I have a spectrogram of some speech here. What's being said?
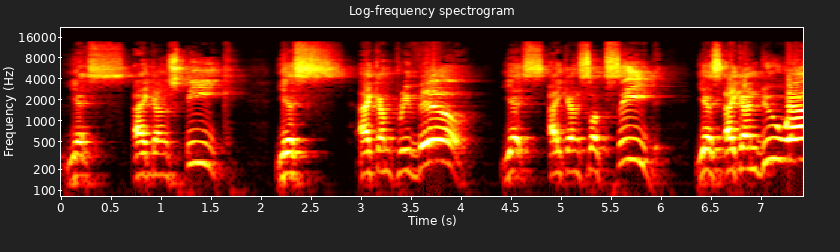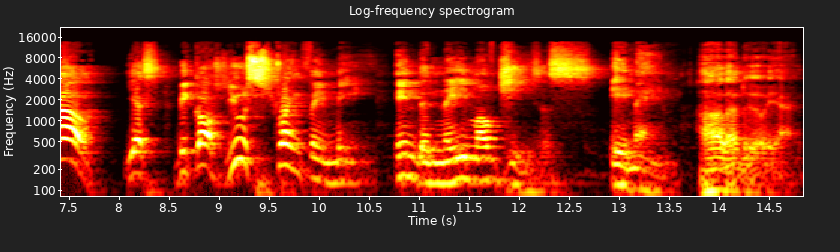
Yes, I can speak. Yes, I can prevail. Yes, I can succeed. Yes, I can do well. Yes, because you strengthen me in the name of Jesus. Amen. Hallelujah.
